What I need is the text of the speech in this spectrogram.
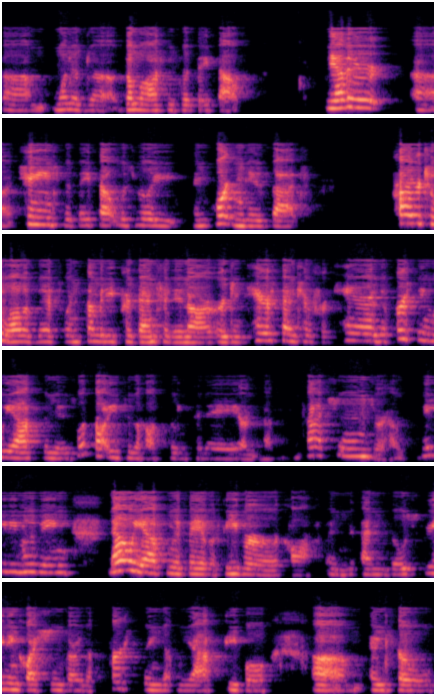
um, one of the, the losses that they felt. The other uh, change that they felt was really important is that prior to all of this, when somebody presented in our urgent care center for care, the first thing we asked them is, what brought you to the hospital today? Are you having contractions or how's the baby moving? Now we ask them if they have a fever or a cough. And, and those screening questions are the first thing that we ask people. Um, and so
